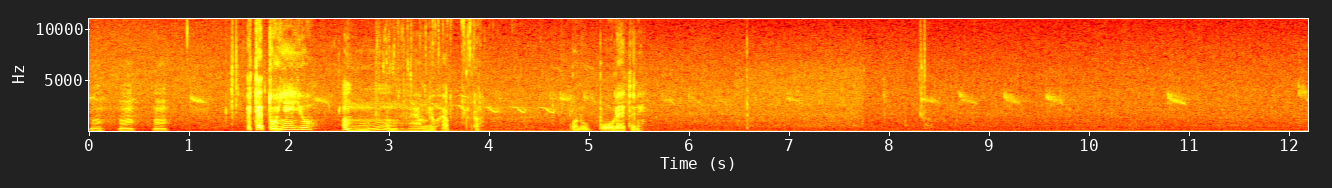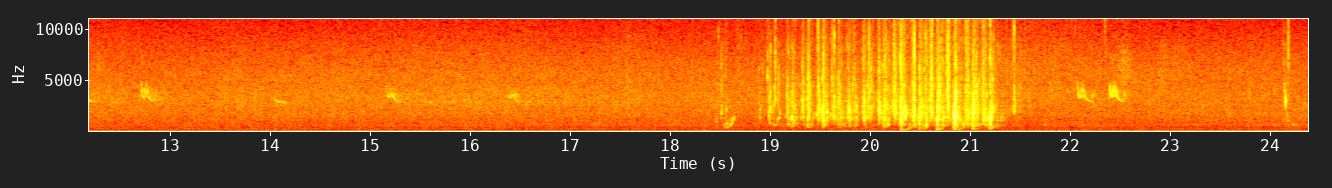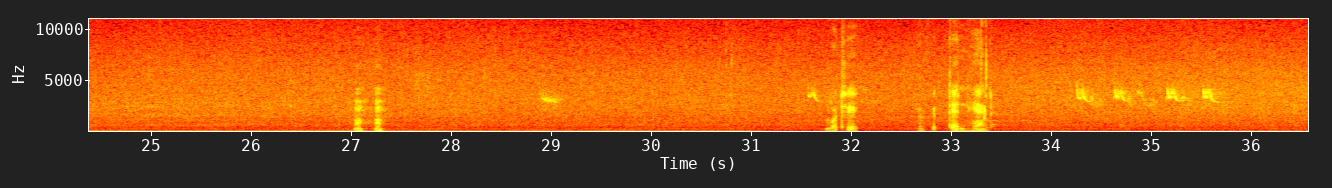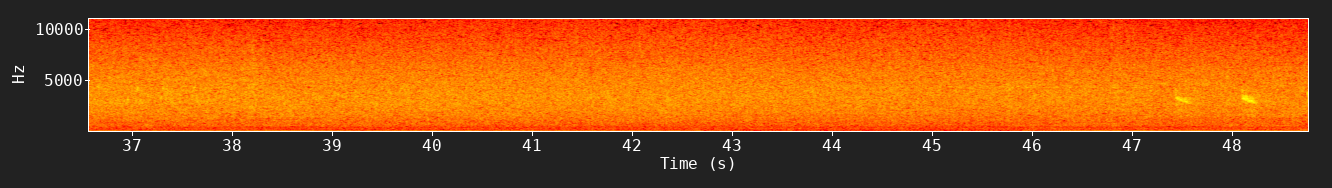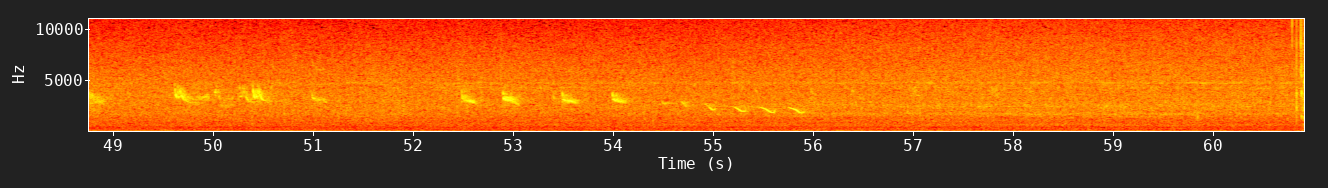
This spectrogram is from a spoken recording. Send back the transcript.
อืมอืมอืมแต่ตัวใหญ่อยู่ อืมงามอยู่ครับบนอุปูเลยตัวนี้ อืมอืมบ่ถึกมันคือ เต้นแห้ง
